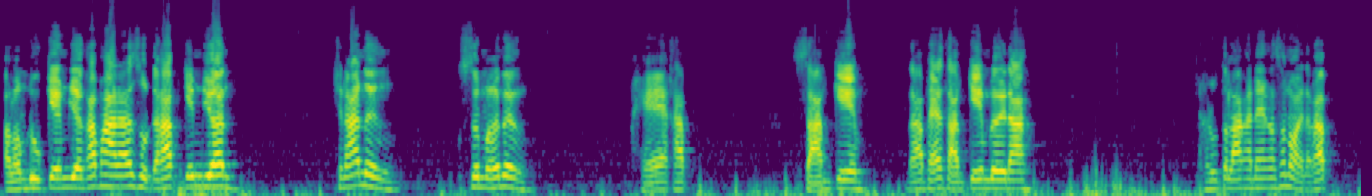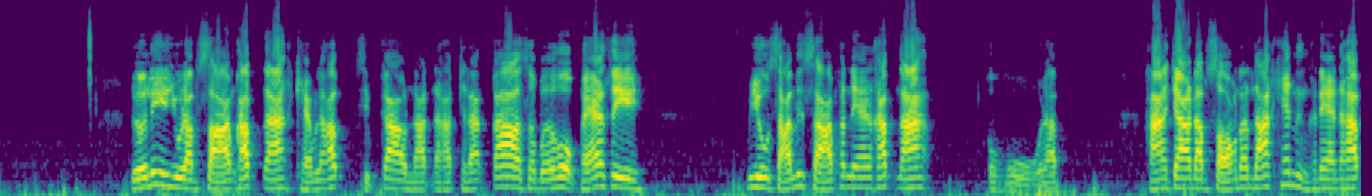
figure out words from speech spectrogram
เอาเรามาดูเกมเยือนครับห้านัดล่าสุดนะครับ เกมเยือน ชนะหนึ่งเสมอหนึ่งแพ้ครับสามเกมนะแพ้สามเกมเลยนะดูตารางคะแนนกันสักหน่อยนะครับ เดอรี่อยู่อันดับ 3 ครับนะ แข่งแล้วครับ 19 นัดนะครับ ชนะ 9 เสมอ 6 แพ้ 4 มีอยู่33คะแนนครับนะ โอ้โหครับ ห่างจากอันดับ2นัดนักแค่ 1 คะแนนนะครับ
